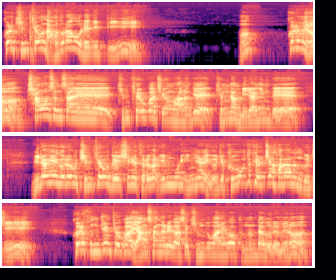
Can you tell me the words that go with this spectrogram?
그럼 김태호 놔두라고, 레디비. 어? 그러면은 창원 성산에 김태호가 지금 하는 게 경남 밀양인데 밀양에 그러면 김태호 대신에 들어갈 인물이 있냐 이거지. 그거부터 결정하라는 거지. 그래 홍준표가 양산을에 가서 김동완이가 붙는다 그러면은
